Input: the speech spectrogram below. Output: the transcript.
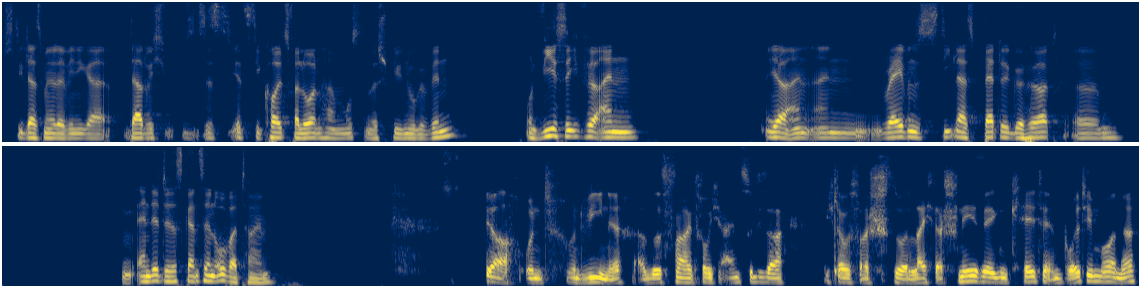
Steelers mehr oder weniger, dadurch, dass jetzt die Colts verloren haben, mussten das Spiel nur gewinnen. Und wie es sich für einen, ja, ein, ein Ravens-Steelers-Battle gehört, ähm, endete das Ganze in Overtime. Ja, und, und wie, ne? Also es war, glaube ich, eins zu dieser, ich glaube, es war so leichter Schneeregen, Kälte in Baltimore, ne?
